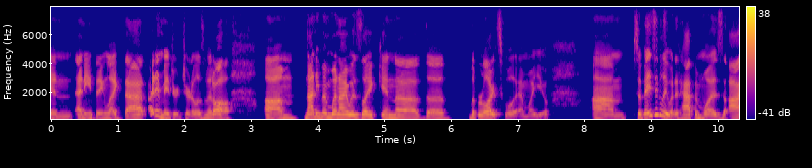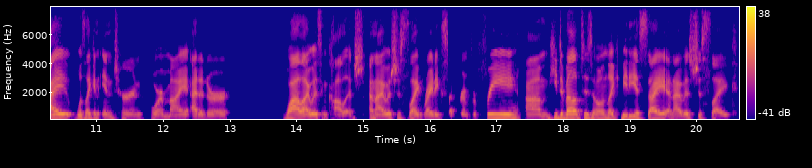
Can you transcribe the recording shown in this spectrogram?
in anything like that. I didn't major in journalism at all. Um, not even when I was like in uh, the liberal arts school at NYU. Um, so basically, what had happened was I was like an intern for my editor while I was in college. And I was just like writing stuff for him for free. Um, he developed his own like media site, and I was just like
